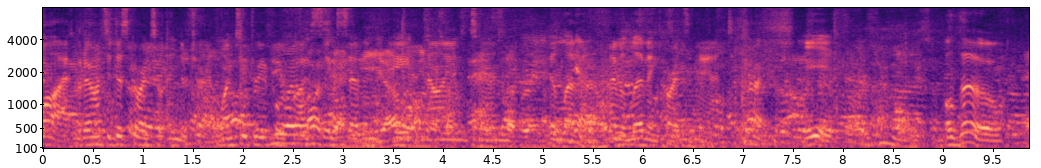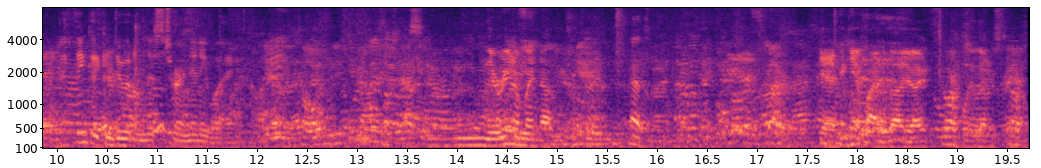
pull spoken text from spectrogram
lot, but I don't have to discard until end of turn. One, two, three, four, five, six, seven, eight, nine, ten, eleven. I have eleven cards in hand. Yeah. Although, I think I can do it on this turn anyway. the arena might not be prepared. That's fine. Yeah, if you can't find the value, I completely understand.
